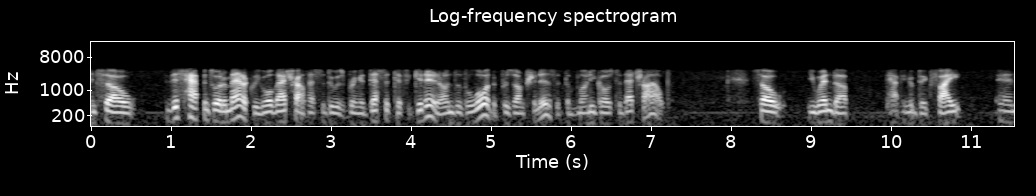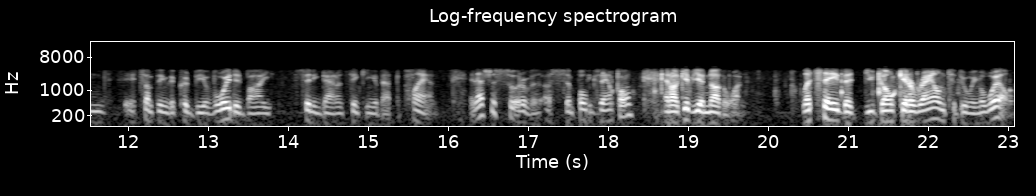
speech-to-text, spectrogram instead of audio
And so this happens automatically. All that child has to do is bring a death certificate in. And under the law, the presumption is that the money goes to that child. So you end up having a big fight, and it's something that could be avoided by sitting down and thinking about the plan. And that's just sort of a, a simple example. And I'll give you another one. Let's say that you don't get around to doing a will.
